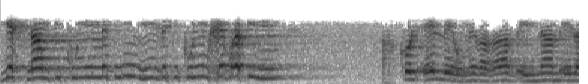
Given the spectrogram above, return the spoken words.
ישנם תיקונים מדיניים ותיקונים חברתיים. אך כל אלה, אומר הרב, אינם אלא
